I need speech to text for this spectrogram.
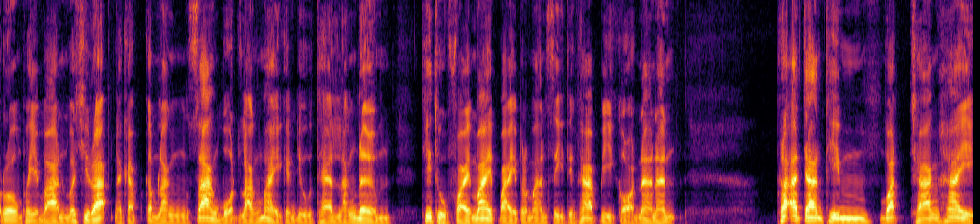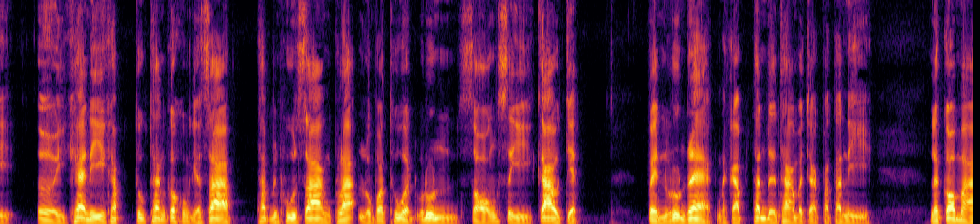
โรงพยาบาลวชิระนะครับกำลังสร้างโบสถ์หลังใหม่กันอยู่แทนหลังเดิม ที่ถูกไฟไหม้ไปประมาณ 4-5 ปีก่อนหน้านั้น พระอาจารย์ทิมวัดช้างให้ เอ่ยแค่นี้ครับ ทุกท่านก็คงจะทราบ ถ้าเป็นผู้สร้างพระหลวงพ่อทวดรุ่น 2497 เป็นรุ่นแรกนะครับ ท่านเดินทางมาจากปัตตานี แล้วก็มา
